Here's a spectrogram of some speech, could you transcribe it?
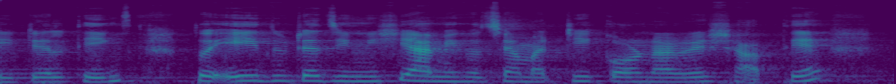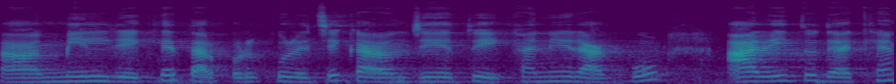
লিটেল থিংস তো এই দুটা জিনিসই আমি হচ্ছে আমার টি কর্নারের সাথে মিল রেখে তারপরে করেছি। কারণ যেহেতু এখানে রাখব। আর এই তো দেখেন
